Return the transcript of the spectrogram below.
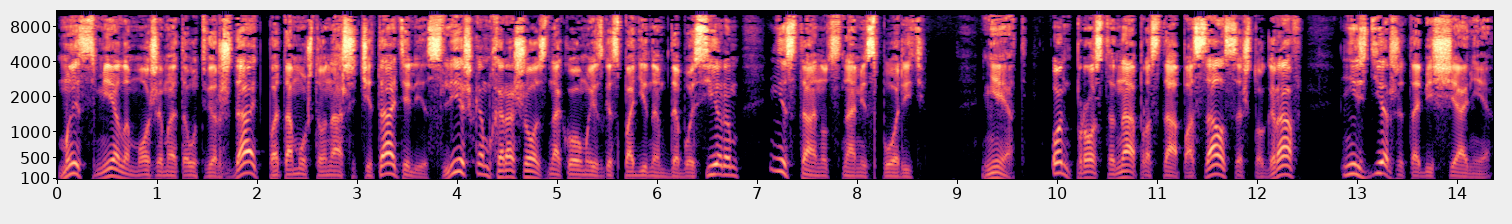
Мы смело можем это утверждать, потому что наши читатели, слишком хорошо знакомые с господином Дебосиром, не станут с нами спорить. Нет, он просто-напросто опасался, что граф не сдержит обещания.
